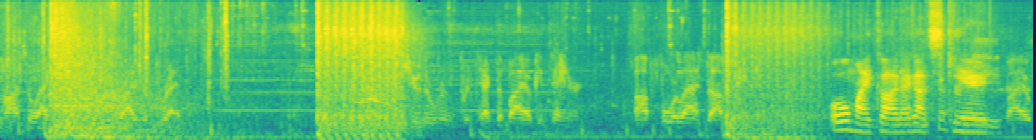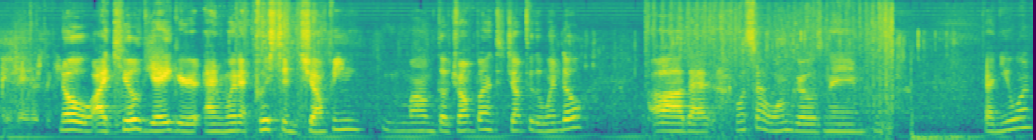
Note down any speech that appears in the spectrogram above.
Hostile activity neutralize the threat. Secure the room. Protect the biocontainer. Op 4 last stop standing. Oh my god, I got scared. No, I killed Jaeger, and when I pushed in jumping, um, the jump button to jump through the window, uh, that what's that one girl's name? That new one?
